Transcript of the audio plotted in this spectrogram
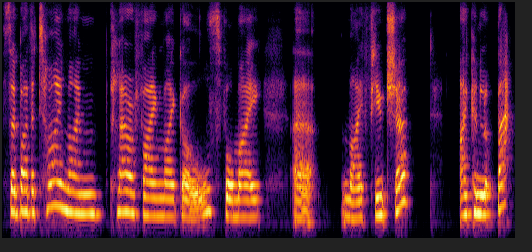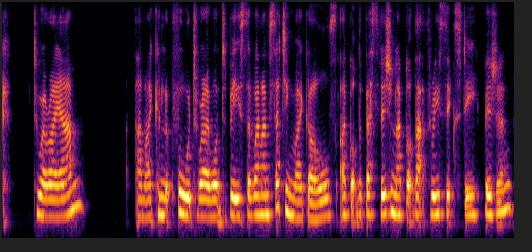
So by the time I'm clarifying my goals for my uh, my future, I can look back to where I am and I can look forward to where I want to be. So when I'm setting my goals, I've got the best vision, I've got that 360 vision.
